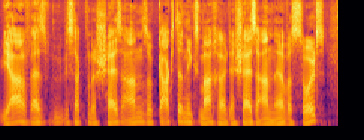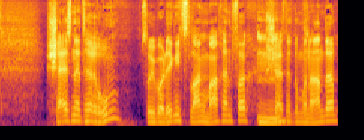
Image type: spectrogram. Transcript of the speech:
ja, weiß, wie sagt man das, Scheiß an, so gackt da nichts, mach halt, Scheiß an, ja, was soll's. Scheiß nicht herum, so überleg nichts lang, mach einfach, scheiß nicht umeinander.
